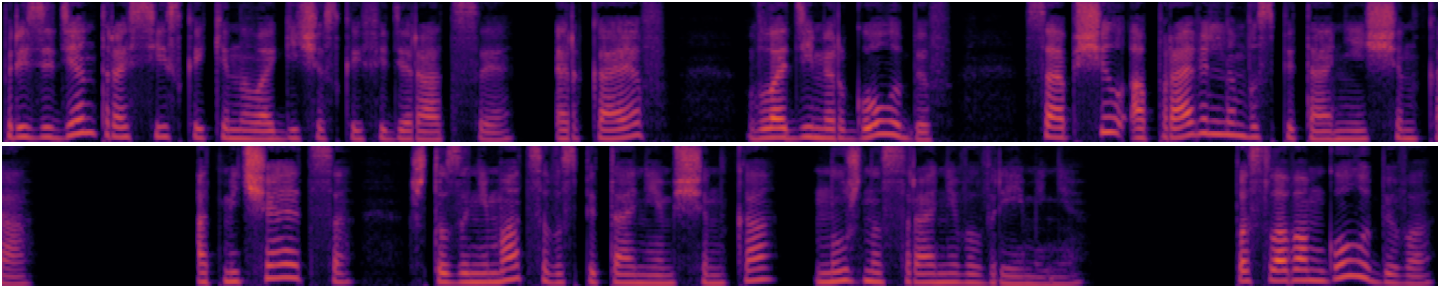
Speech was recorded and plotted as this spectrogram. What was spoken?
президент Российской кинологической федерации, РКФ, Владимир Голубев сообщил о правильном воспитании щенка. Отмечается, что заниматься воспитанием щенка нужно с раннего времени. По словам Голубева,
